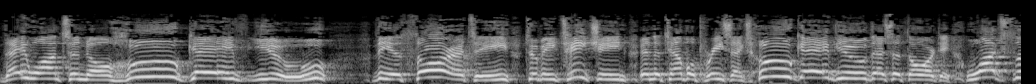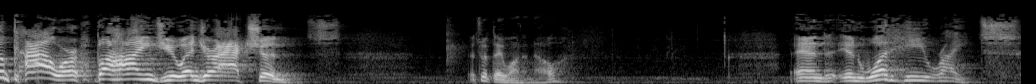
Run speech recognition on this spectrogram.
They want to know who gave you the authority to be teaching in the temple precincts. Who gave you this authority? What's the power behind you and your actions? That's what they want to know. And in what he writes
